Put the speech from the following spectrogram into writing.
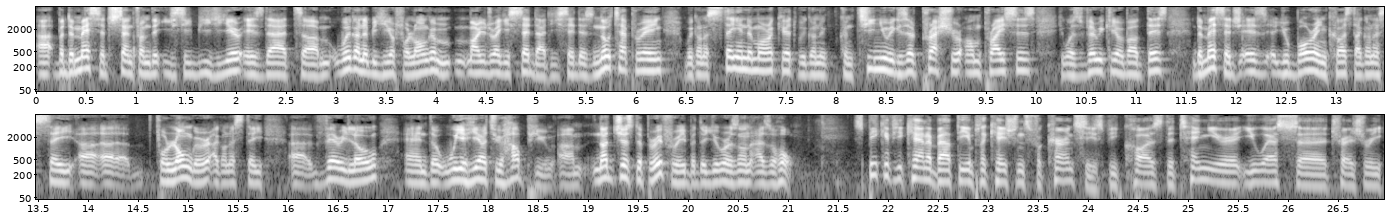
Uh, but the message sent from the ECB here is that um, we're going to be here for longer. Mario Draghi said that. He said there's no tapering. We're going to stay in the market. We're going to continue exert pressure on prices. He was very clear about this. The message is your borrowing costs are going to stay uh, uh, for longer, are going to stay very low, and we're here to help you. Um, not just the periphery, but the eurozone as a whole. Speak, if you can, about the implications for currencies because the 10 year U.S. Uh, Treasury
